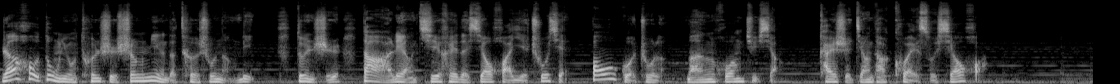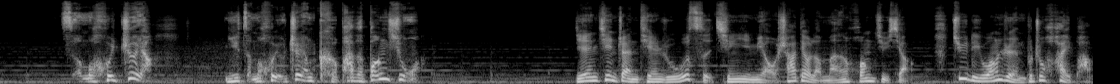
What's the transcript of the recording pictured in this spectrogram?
然后动用吞噬生命的特殊能力，顿时大量漆黑的消化液出现，包裹住了蛮荒巨象，开始将它快速消化。怎么会这样？你怎么会有这样可怕的帮凶啊？眼见战天如此轻易秒杀掉了蛮荒巨象，巨力王忍不住害怕，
